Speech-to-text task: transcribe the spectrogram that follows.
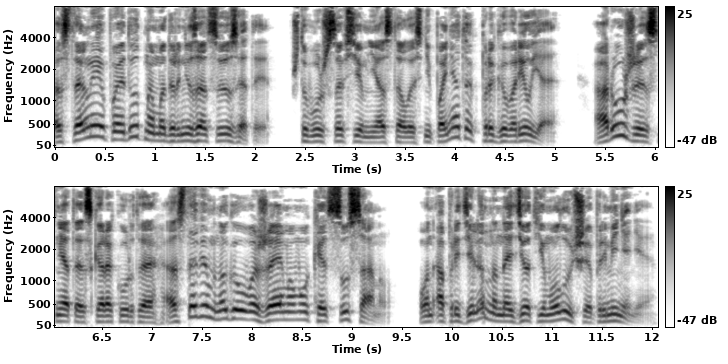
Остальные пойдут на модернизацию Зеты. Чтобы уж совсем не осталось непоняток, проговорил я. Оружие, снятое с Каракурта, оставим многоуважаемому Кэтсу Сану. Он определенно найдет ему лучшее применение.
